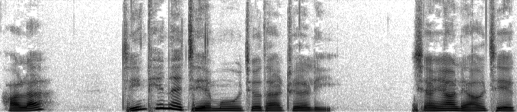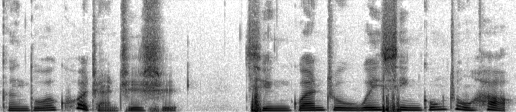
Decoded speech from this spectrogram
好了，今天的节目就到这里。想要了解更多扩展知识。 请关注微信公众号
